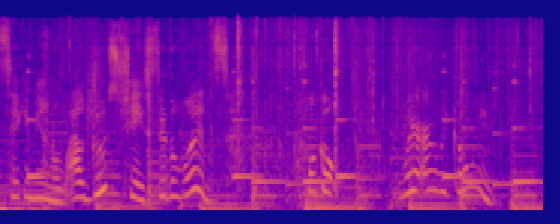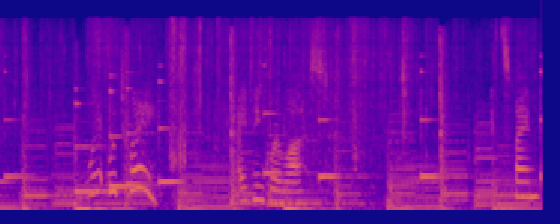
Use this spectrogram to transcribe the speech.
It's taking me on a wild goose chase through the woods. Coco, where are we going? Which way? I think we're lost. It's fine.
